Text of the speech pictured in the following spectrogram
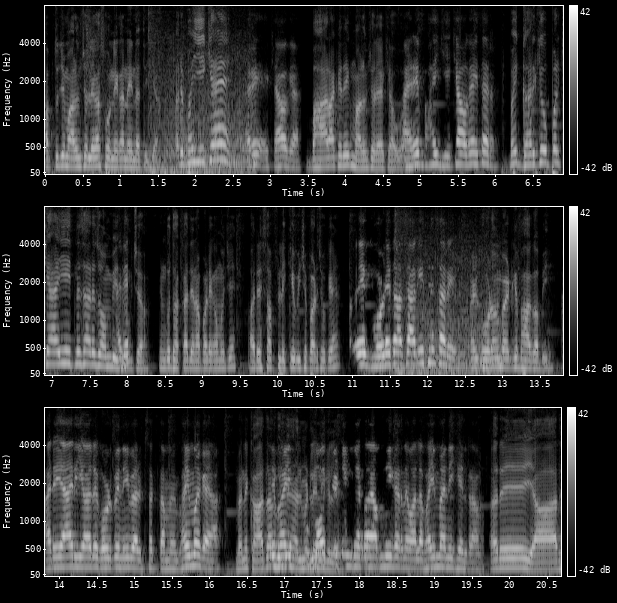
अब तुझे मालूम चलेगा सोने का नहीं नतीजा। अरे भाई ये क्या है? अरे क्या हो गया? बाहर आके देख मालूम चलेगा क्या हुआ। अरे भाई ये क्या हो गया इधर? भाई घर के ऊपर क्या है ये इतने सारे जॉम्बी इनको धक्का देना पड़ेगा मुझे। और ये सब फ्लिक के पीछे पड़ चुके हैं। अरे घोड़े कहाँ से आ गए इतने सारे? भाई घोड़ों में बैठ के भाग अभी। अरे यार ये वाले घोड़े पे नहीं बैठ सकता मैं। भाई मैं गया। मैंने कहा था भाई हेलमेट लेने के लिए। अब नहीं करने वाला। भाई मैं नहीं खेल रहा। अरे यार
